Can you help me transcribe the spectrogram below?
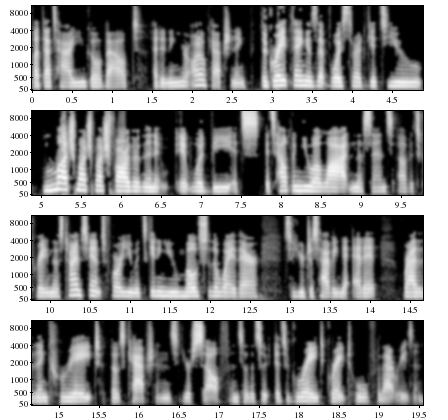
But that's how you go about editing your auto captioning. The great thing is that VoiceThread gets you much, much, much farther than it, it would be. It's it's helping you a lot in the sense of it's creating those timestamps for you. It's getting you most of the way there. So you're just having to edit rather than create those captions yourself. And so that's a, it's a great, great tool for that reason.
